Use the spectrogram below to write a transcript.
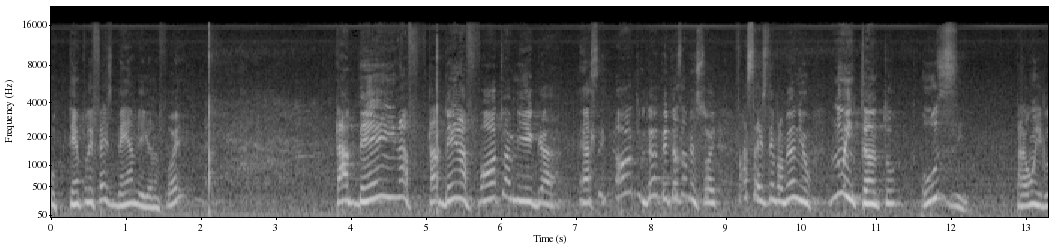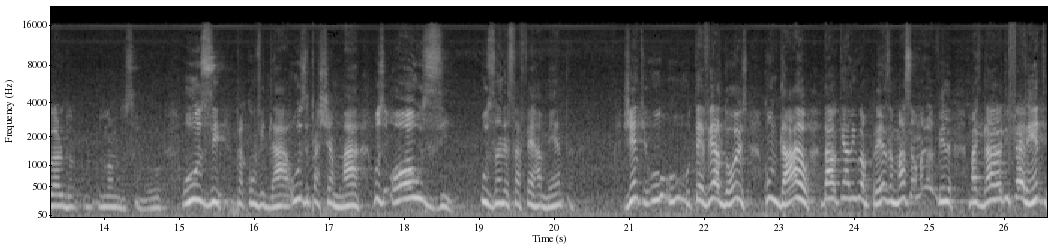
O tempo lhe fez bem, amiga, não foi? Tá bem na, tá bem na foto, amiga. É assim, ótimo, Deus abençoe. Faça isso, não tem problema nenhum. No entanto, use para honra e glória do, do, nome do Senhor. Use para convidar, use para chamar, use, ouse usando essa ferramenta. Gente, o, o, o TV A2 com Dial, Dial tem a língua presa, mas é uma maravilha, mas Dial é diferente.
